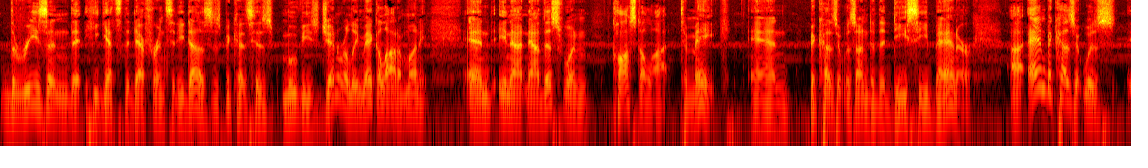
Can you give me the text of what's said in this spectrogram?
the reason that he gets the deference that he does is because his movies generally make a lot of money, and you know now this one cost a lot to make, and because it was under the DC banner. Uh, and because it was uh,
